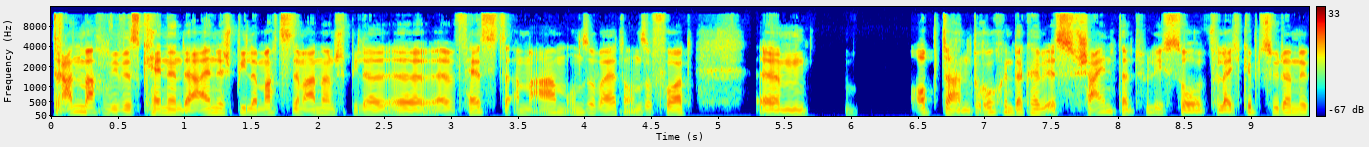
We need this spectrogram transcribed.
dran machen, wie wir es kennen. Der eine Spieler macht es dem anderen Spieler äh, fest am Arm und so weiter und so fort. Ähm, ob da ein Bruch in der Kabine, es scheint natürlich so. Vielleicht gibt es wieder eine,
